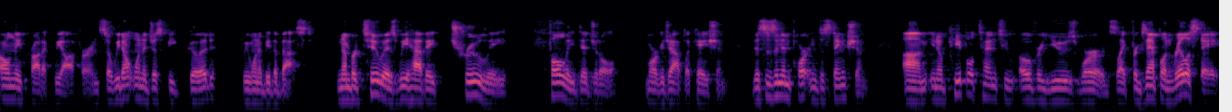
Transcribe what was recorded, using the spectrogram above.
only product we offer. And so we don't want to just be good, we want to be the best. Number two is we have a truly fully digital mortgage application. This is an important distinction. Um, you know, people tend to overuse words. Like, for example, in real estate,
